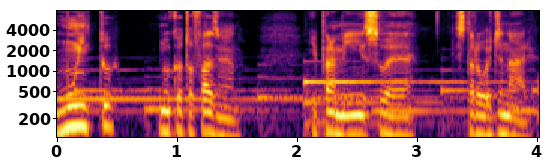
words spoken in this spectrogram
muito no que eu estou fazendo. E para mim isso é extraordinário.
